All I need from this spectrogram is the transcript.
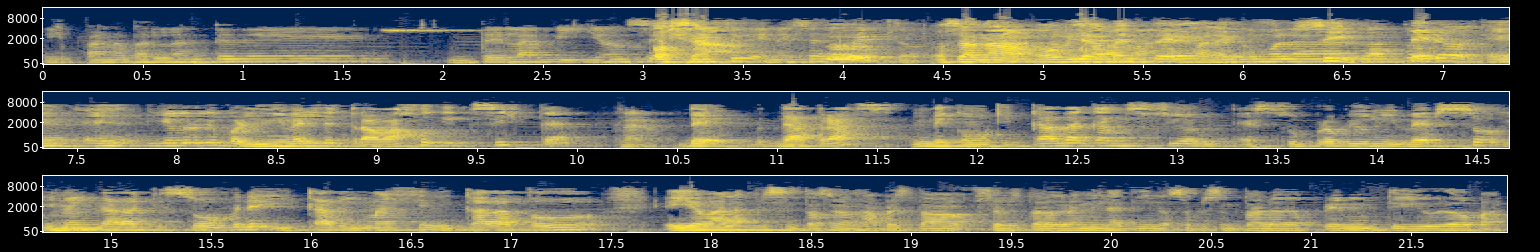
hispanoparlante de, de la Beyoncé O en, sea, ese, en ese aspecto. O sea, no, a obviamente. la- sí, pero es- es- yo creo que por el nivel de trabajo que existe Claro. de, de atrás, de como que cada canción es su propio universo y no hay nada que sobre, y cada imagen y cada todo. Ella va a las presentaciones, ha presentado, se presentó a los Grammy Latinos, se presentó a los Premium TV Europa.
